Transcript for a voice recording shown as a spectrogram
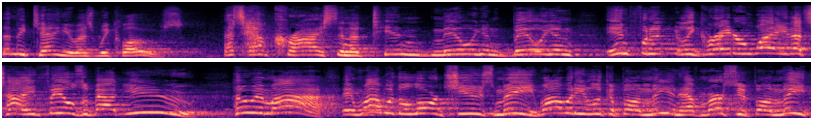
Let me tell you as we close. That's how Christ, in a 10 million, billion, infinitely greater way, that's how he feels about you. Who am I? And why would the Lord choose me? Why would he look upon me and have mercy upon me?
